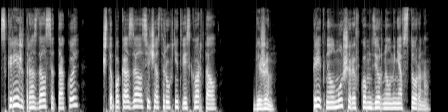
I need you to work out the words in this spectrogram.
Скрежет раздался такой, что показал, сейчас рухнет весь квартал. «Бежим!» Крикнул муж и рывком дернул меня в сторону.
